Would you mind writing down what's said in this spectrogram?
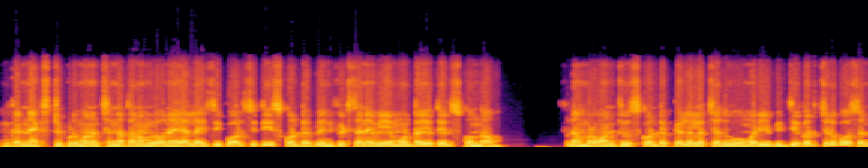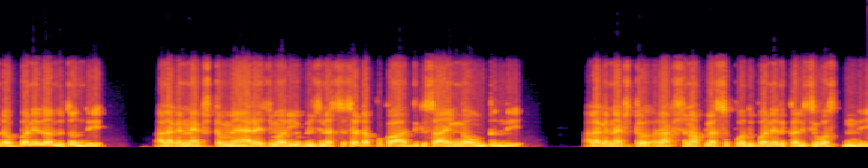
ఇంకా నెక్స్ట్ ఇప్పుడు మనం చిన్నతనంలోనే ఎల్ఐసి పాలసీ తీసుకుంటే బెనిఫిట్స్ అనేవి ఏముంటాయో తెలుసుకుందాం. నెంబర్ వన్ చూసుకుంటే పిల్లల చదువు మరియు విద్య ఖర్చుల కోసం డబ్బు అనేది అందుతుంది. అలాగే నెక్స్ట్ మ్యారేజ్ మరియు బిజినెస్ సెటప్కు ఆర్థిక సాయంగా ఉంటుంది. అలాగే నెక్స్ట్ రక్షణ ప్లస్ పొదుపు అనేది కలిసి వస్తుంది.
